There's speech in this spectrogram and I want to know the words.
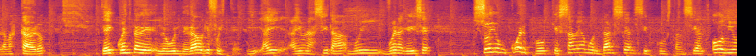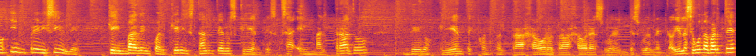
era más cabro, te das cuenta de lo vulnerado que fuiste. Y hay, hay una cita muy buena que dice, soy un cuerpo que sabe amoldarse al circunstancial odio imprevisible que invade en cualquier instante a los clientes. O sea, el maltrato de los clientes contra el trabajador o trabajadora de, supermercado. Y en la segunda parte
